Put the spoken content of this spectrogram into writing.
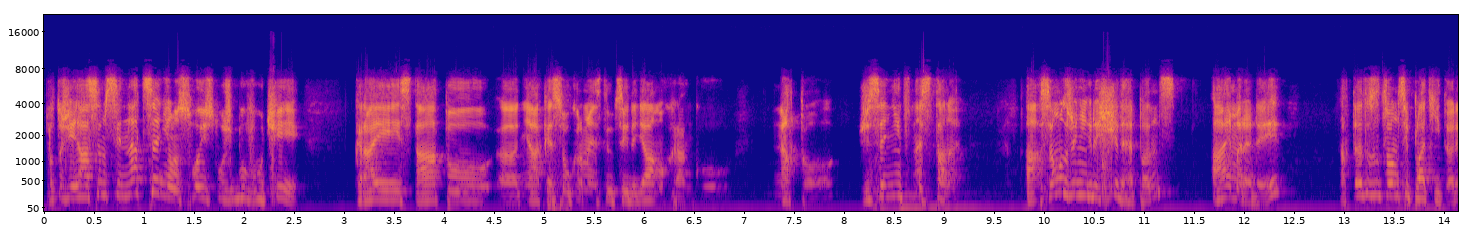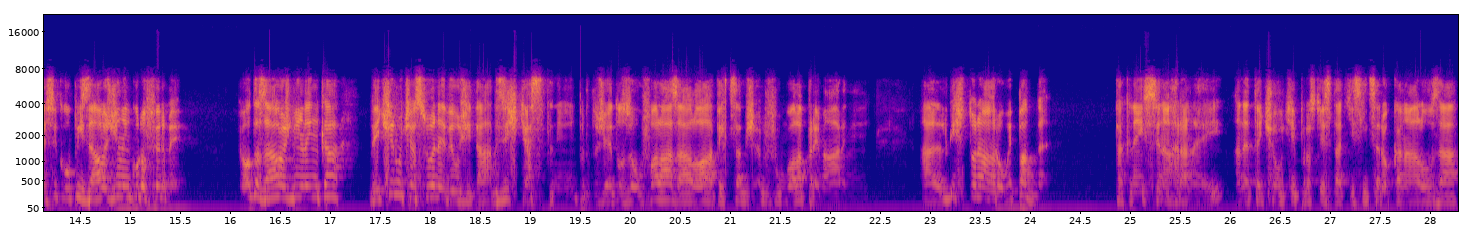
protože já jsem si nacenil svoji službu vůči kraji, státu, eh, nějaké soukromé instituci, kde dělám ochranku, na to, že se nic nestane. A samozřejmě, když shit happens, I'm ready, a to je to, co on si platí, to je, když si koupí záložní linku do firmy. Jo, ta záložní linka většinu času je nevyužitá, ty jsi šťastný, protože je to zoufalá záloha a ty chceš, aby fungovala primární. Ale když to náhodou vypadne, tak nejsi nahranej a netečou ti prostě sta tisíce do kanálu za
